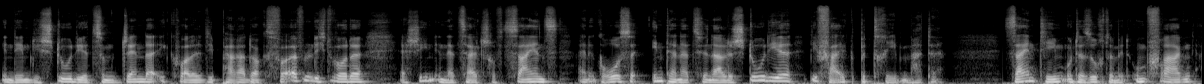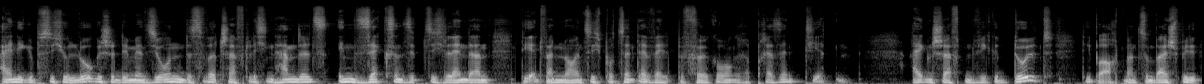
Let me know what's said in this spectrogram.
in dem die Studie zum Gender Equality Paradox veröffentlicht wurde, erschien in der Zeitschrift Science eine große internationale Studie, die Falk betrieben hatte. Sein Team untersuchte mit Umfragen einige psychologische Dimensionen des wirtschaftlichen Handels in 76 Ländern, die etwa 90 Prozent der Weltbevölkerung repräsentierten. Eigenschaften wie Geduld, die braucht man zum Beispiel,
